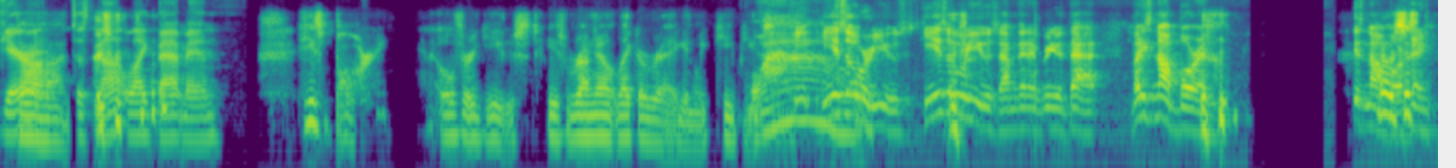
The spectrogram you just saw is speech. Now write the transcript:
Garrett God. does not like Batman. He's boring and overused. He's wrung out like a rag, and we keep using. him. Wow. he, he is overused. He is overused. I'm gonna agree with that. But he's not boring. he's not No, it's boring. just-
